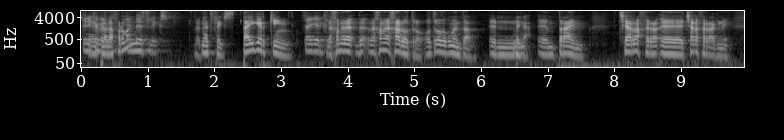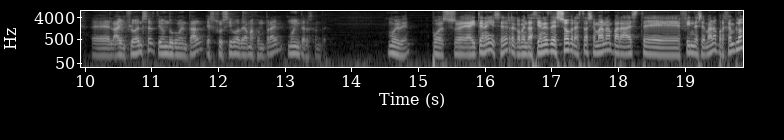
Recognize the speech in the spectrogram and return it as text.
Tenéis que plataforma? En Netflix. Netflix. Tiger King. Tiger King. Déjame, dejar otro, otro documental. En, en Prime. Chara, eh, Ferragni, eh, la influencer, tiene un documental exclusivo de Amazon Prime, muy interesante. Muy bien. Pues eh, ahí tenéis, ¿eh? recomendaciones de sobra esta semana para este fin de semana, por ejemplo,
